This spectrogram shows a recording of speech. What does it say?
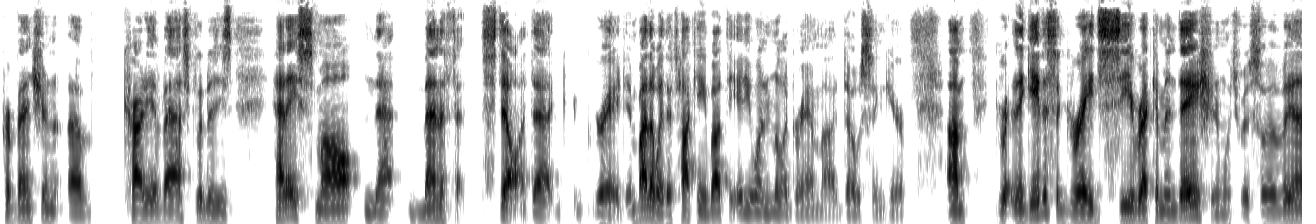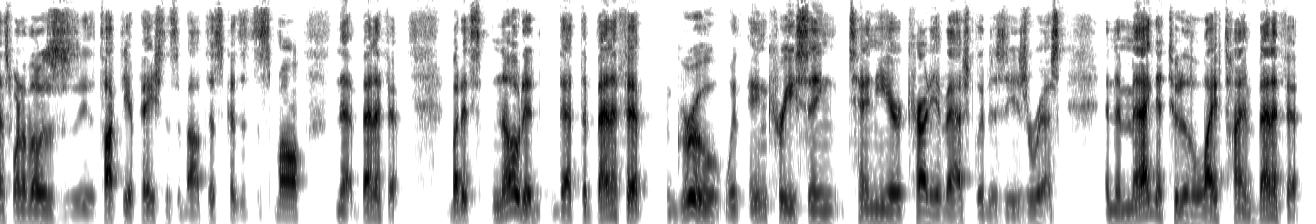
prevention of cardiovascular disease had a small net benefit still at that grade. And by the way, they're talking about the 81 milligram uh, dosing here. Um, they gave us a grade C recommendation, which was sort of, you know, it's one of those, talk to your patients about this because it's a small net benefit. But it's noted that the benefit grew with increasing 10 year cardiovascular disease risk. And the magnitude of the lifetime benefit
